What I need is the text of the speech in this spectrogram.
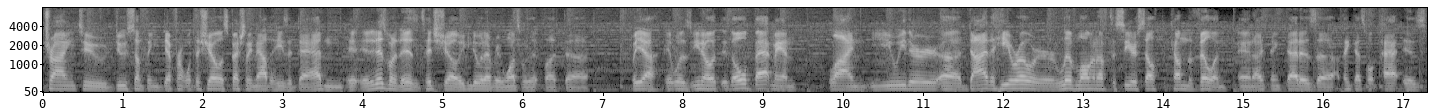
trying to do something different with the show, especially now that he's a dad. And it, it is what it is. It's his show. He can do whatever he wants with it. But uh, but yeah, it was you know the old Batman line you either uh, die the hero or live long enough to see yourself become the villain and i think that is uh, i think that's what pat is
